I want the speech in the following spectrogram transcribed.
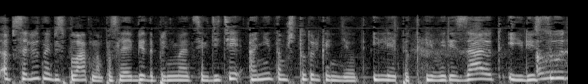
Абсолютно бесплатно после обеда принимают всех детей. Они там что только не делают. И лепят, и вырезают, и рисуют.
